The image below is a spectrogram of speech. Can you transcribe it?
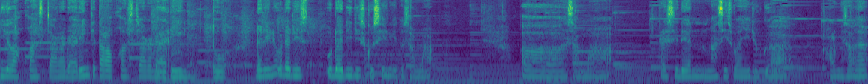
dilakukan secara daring kita lakukan secara daring tuh dan ini udah dis udah didiskusin gitu sama uh, sama presiden mahasiswanya juga. Kalau misalnya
